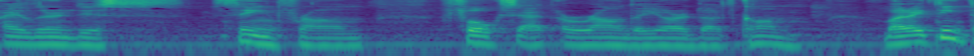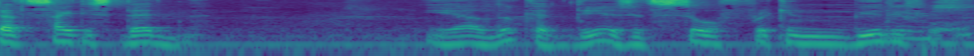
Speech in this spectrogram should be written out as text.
I learned this thing from folks at aroundtheyard.com, but I think that site is dead. Yeah, look at this. It's so freaking beautiful.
